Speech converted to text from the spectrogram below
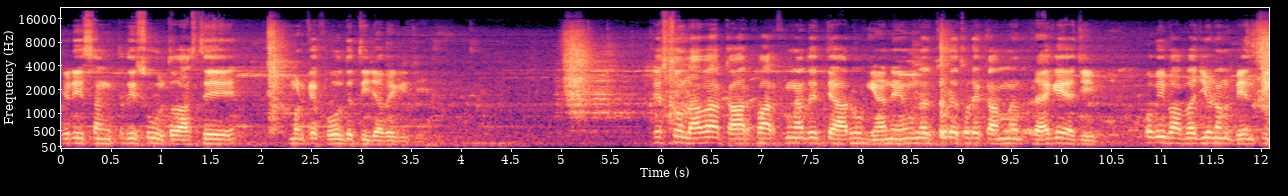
ਜਿਹੜੀ ਸੰਗਤ ਦੀ ਸਹੂਲਤ ਵਾਸਤੇ ਮੁੜ ਕੇ ਖੋਲ ਦਿੱਤੀ ਜਾਵੇਗੀ ਜੀ। ਇਸ ਤੋਂ ਇਲਾਵਾ ਕਾਰ ਪਾਰਕਿੰਗਾਂ ਦੇ ਤਿਆਰ ਹੋ ਗਈਆਂ ਨੇ, ਉਹਨਾਂ ਦੇ ਥੋੜੇ ਥੋੜੇ ਕੰਮ ਰਹਿ ਗਏ ਆ ਜੀ। ਉਹ ਵੀ ਬਾਬਾ ਜੀ ਉਹਨਾਂ ਨੂੰ ਬੇਨਤੀ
